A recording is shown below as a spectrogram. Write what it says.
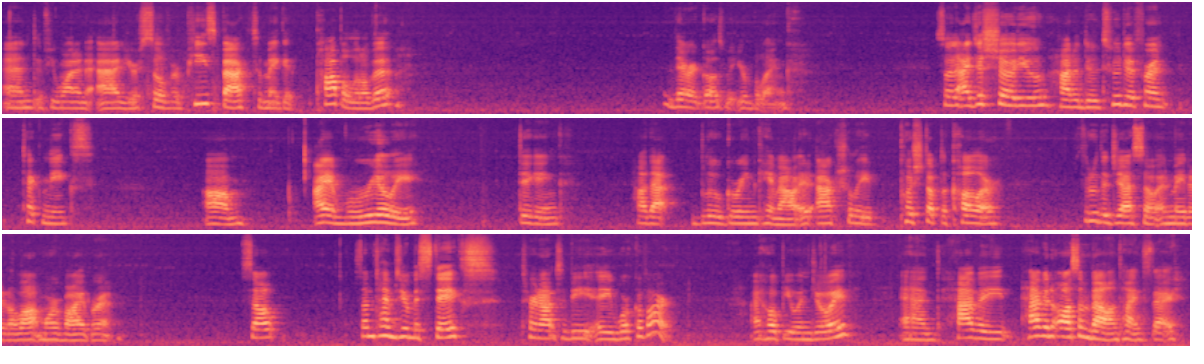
and if you wanted to add your silver piece back to make it pop a little bit, there it goes with your bling. So I just showed you how to do two different techniques. Um, I am really digging how that blue-green came out. It actually pushed up the color through the gesso and made it a lot more vibrant. So sometimes your mistakes turn out to be a work of art. I hope you enjoyed and have a have an awesome Valentine's Day.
